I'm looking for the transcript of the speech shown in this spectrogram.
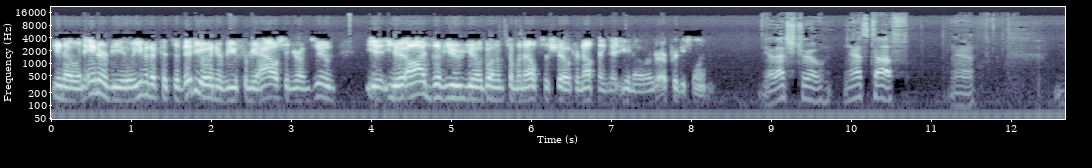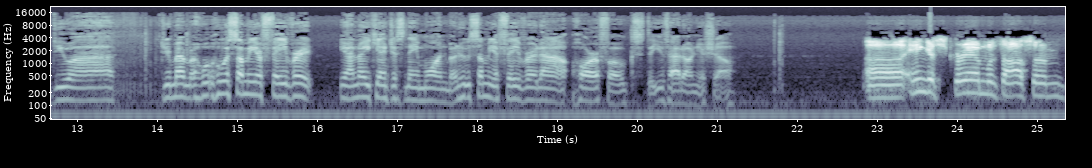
you know, an interview, even if it's a video interview from your house and you're on Zoom, you, your odds of you, you know, going on someone else's show for nothing, you know, are, are pretty slim. yeah that's true that's tough yeah do you uh do you remember who who was some of your favorite yeah i know you can't just name one but who's some of your favorite uh horror folks that you've had on your show Uh, Angus Scrimm was awesome.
